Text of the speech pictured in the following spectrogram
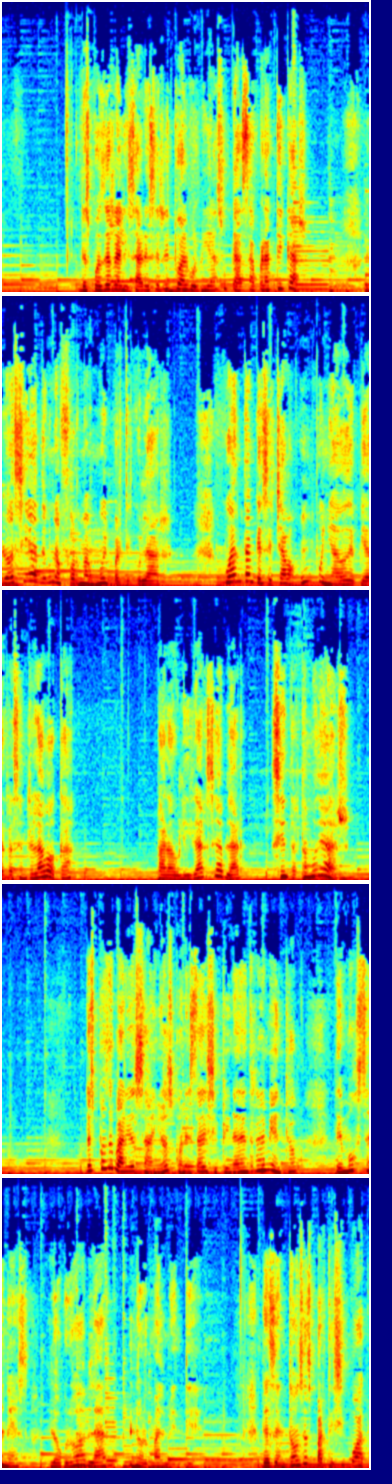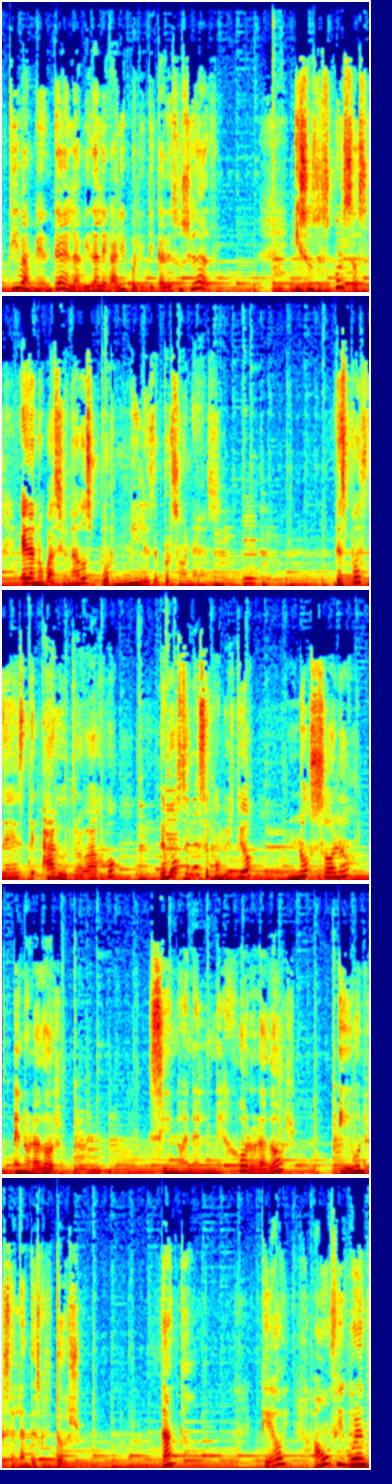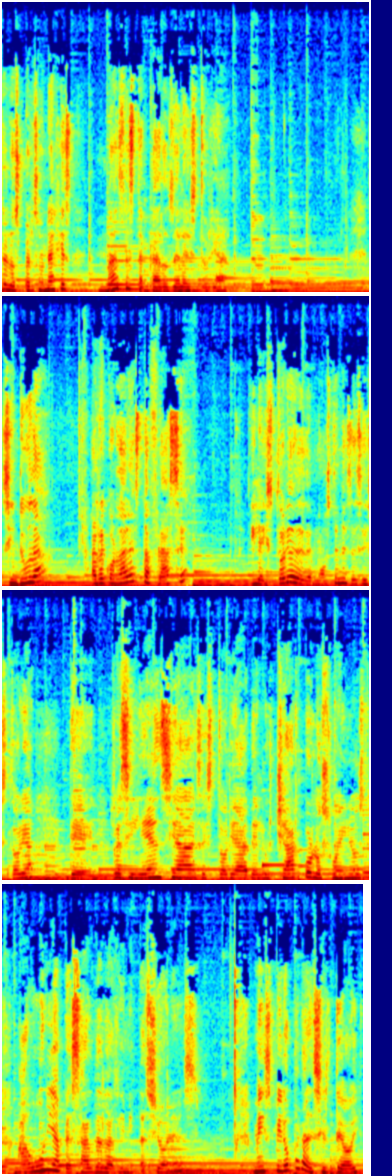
Después de realizar ese ritual volvía a su casa a practicar. Lo hacía de una forma muy particular. Cuentan que se echaba un puñado de piedras entre la boca para obligarse a hablar sin tartamudear. Después de varios años con esta disciplina de entrenamiento, Demóstenes logró hablar normalmente. Desde entonces participó activamente en la vida legal y política de su ciudad. Y sus discursos eran ovacionados por miles de personas. Después de este arduo trabajo, Demóstenes se convirtió no solo en orador, sino en el mejor orador y un excelente escritor tanto que hoy aún figura entre los personajes más destacados de la historia. Sin duda, al recordar esta frase y la historia de Demóstenes, esa historia de resiliencia, esa historia de luchar por los sueños, aún y a pesar de las limitaciones, me inspiró para decirte hoy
